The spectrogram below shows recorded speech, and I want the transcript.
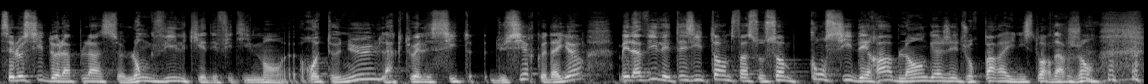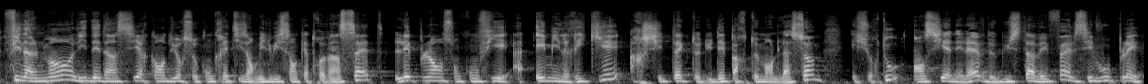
C'est le site de la place Longueville qui est définitivement euh, retenu, l'actuel site du cirque d'ailleurs, mais la ville est hésitante face aux sommes considérables à engager. Toujours pareil, une histoire d'argent. Finalement, l'idée d'un cirque en dur se concrétise en 1887. Les plans sont confiés à Émile Riquier, architecte du département de la Somme, et surtout ancien élève de Gustave Eiffel, s'il vous plaît,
